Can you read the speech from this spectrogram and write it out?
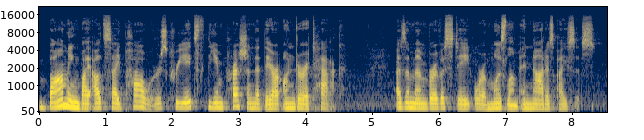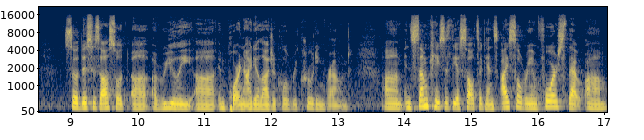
bombing by outside powers creates the impression that they are under attack as a member of a state or a Muslim and not as ISIS. So this is also uh, a really uh, important ideological recruiting ground. Um, in some cases, the assaults against ISIL reinforce that um,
